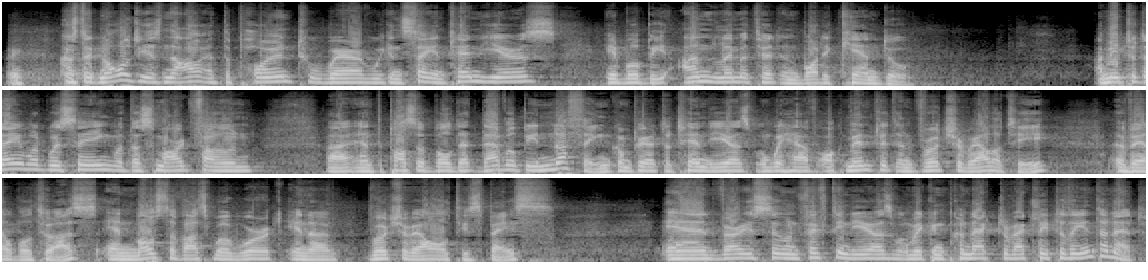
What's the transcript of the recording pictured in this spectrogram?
Because technology is now at the point to where we can say in 10 years it will be unlimited in what it can do. I mean, today what we're seeing with the smartphone, uh, and the possible that that will be nothing compared to 10 years when we have augmented and virtual reality available to us, and most of us will work in a virtual reality space. And very soon, 15 years, when we can connect directly to the internet.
